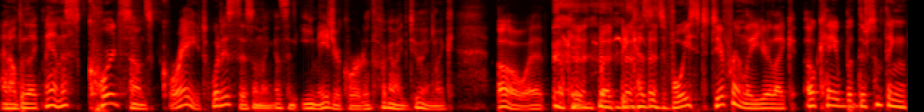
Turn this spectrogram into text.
and i'll be like man this chord sounds great what is this i'm like that's an e major chord what the fuck am i doing like oh uh, okay but because it's voiced differently you're like okay but there's something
